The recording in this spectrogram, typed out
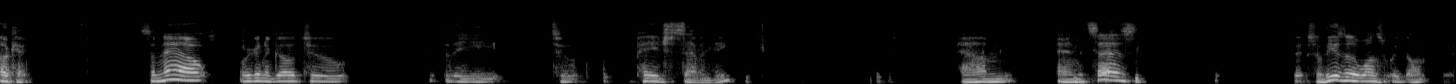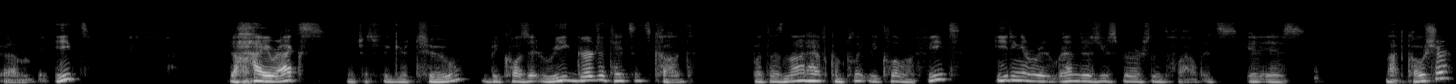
Okay, so now we're going to go to the to page seventy. Um, and it says, so these are the ones we don't um, eat. The hyrax, which is figure two, because it regurgitates its cud, but does not have completely cloven feet. Eating it renders you spiritually defiled. It's it is not kosher,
